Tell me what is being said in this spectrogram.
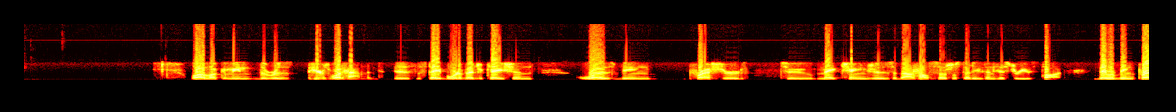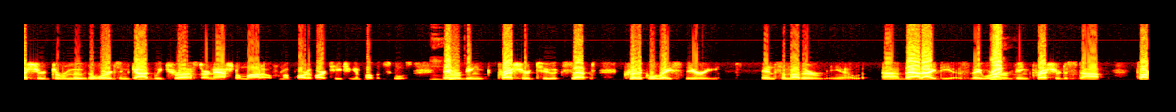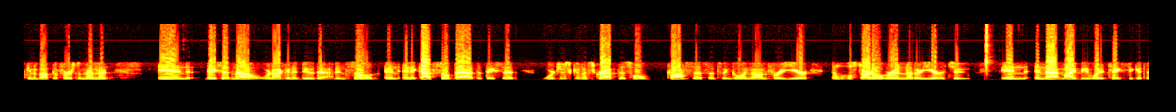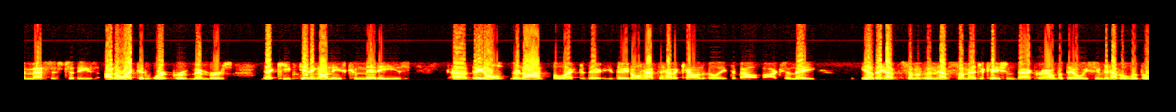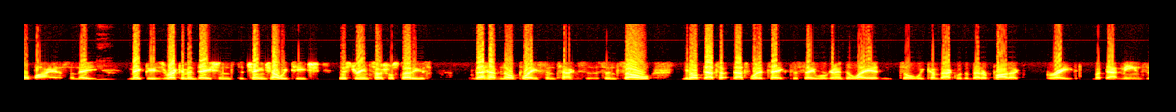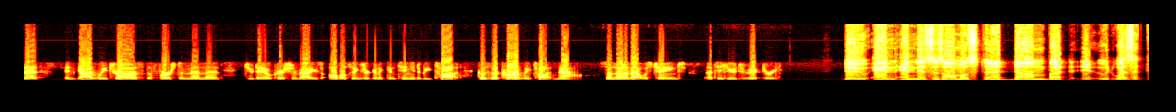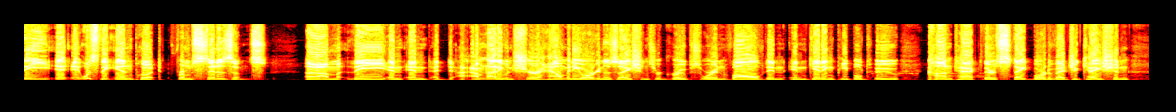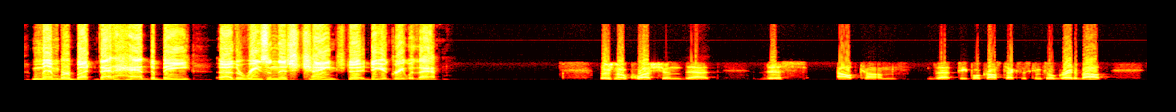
Well, look, I mean, the res- here's what happened: is the state board of education was being pressured to make changes about how social studies and history is taught. They were being pressured to remove the words "In God We Trust," our national motto, from a part of our teaching in public schools. Mm-hmm. They were being pressured to accept critical race theory and some other, you know, uh, bad ideas. They were right. being pressured to stop talking about the First Amendment, and they said, "No, we're not going to do that." And so, and and it got so bad that they said, "We're just going to scrap this whole process that's been going on for a year, and we'll start over in another year or two and and that might be what it takes to get the message to these unelected work group members that keep getting on these committees. Uh, they don't. They're not elected. They they don't have to have accountability at the ballot box, and they, you know, they have some of them have some education background, but they always seem to have a liberal bias, and they make these recommendations to change how we teach history and social studies that have no place in Texas. And so, you know, that's a, that's what it takes to say we're going to delay it until we come back with a better product great. But that means that in God we trust, the First Amendment, Judeo Christian values, all those things are going to continue to be taught because they're currently taught now. So none of that was changed. That's a huge victory. Do and and this is almost uh, dumb, but it, was it the it, it, was the input from citizens. Um, the and and uh, I'm not even sure how many organizations or groups were involved in in getting people to contact their state board of education member, but that had to be uh, the reason this changed. Do, do you agree with that? There's no question that this outcome that people across Texas can feel great about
